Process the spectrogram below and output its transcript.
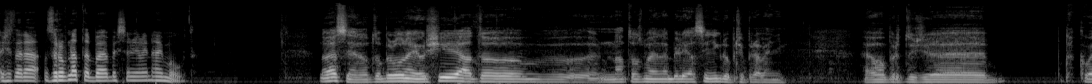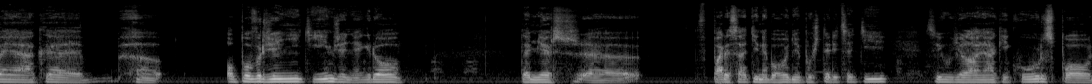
že teda zrovna tebe by se měli najmout. No jasně, no to bylo nejhorší a to, na to jsme nebyli asi nikdo připraveni. Jo, protože takové nějaké Eh, opovržení tím, že někdo téměř eh, v 50 nebo hodně po 40 si udělá nějaký kurz po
